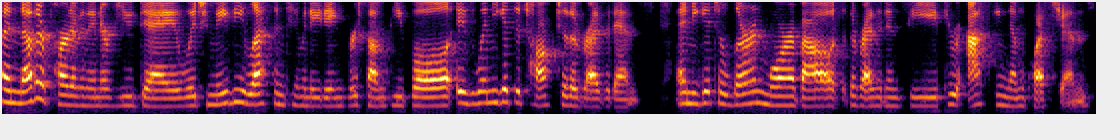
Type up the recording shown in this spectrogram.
Another part of an interview day, which may be less intimidating for some people, is when you get to talk to the residents and you get to learn more about the residency through asking them questions.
